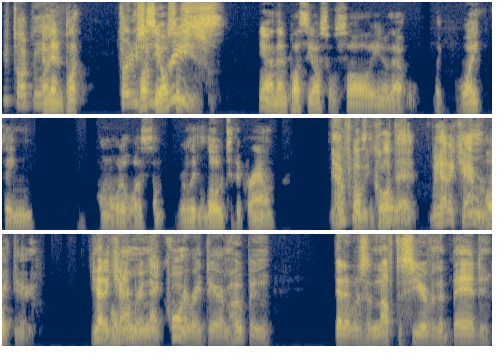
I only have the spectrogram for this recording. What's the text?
You're talking and then pl- thirty plus he degrees. Also, yeah, and then plus he also saw you know that like white thing. I don't know what it was, some really low to the ground. Yeah, hopefully we caught that. We had a camera I'm right hoping. there. You had I'm a camera in that corner right there. I'm hoping that it was enough to see over the bed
